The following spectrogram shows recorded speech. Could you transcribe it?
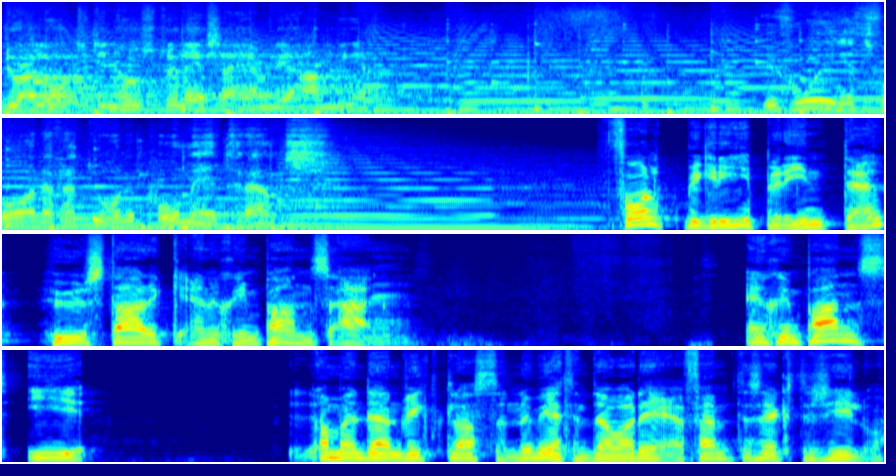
Du har låtit din hustru läsa hemliga handlingar. Du får inget svar därför att du håller på med trams. Folk begriper inte hur stark en schimpans är. Nej. En schimpans i ja, men den viktklassen, nu vet jag inte vad det är, 50-60 kilo.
